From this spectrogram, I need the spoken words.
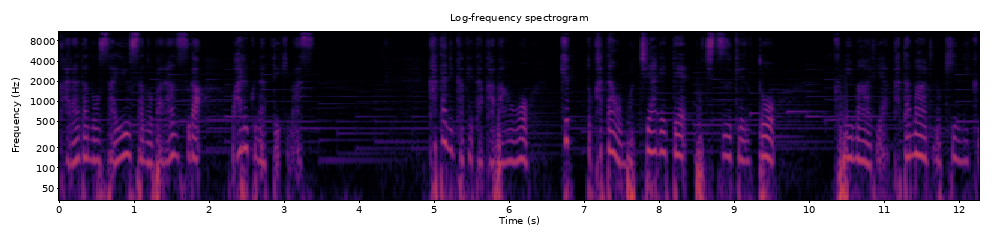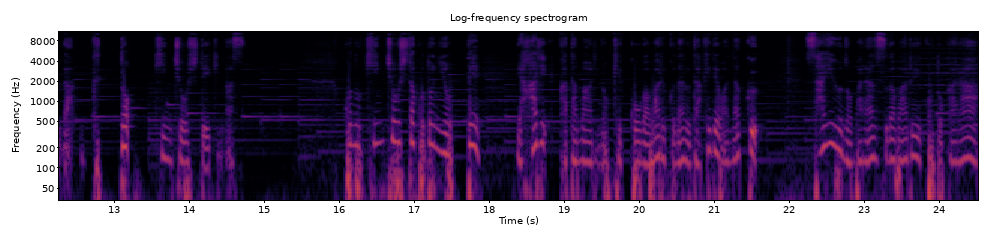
体の左右差のバランスが悪くなっていきます。肩にかけたカバンをキュッと肩を持ち上げて持ち続けると首周りや肩周りの筋肉がぐっと緊張していきます。この緊張したことによってやはり肩周りの血行が悪くなるだけではなく左右のバランスが悪いことから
